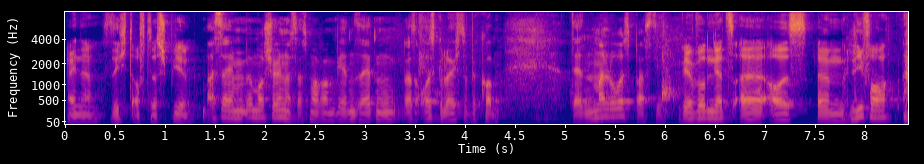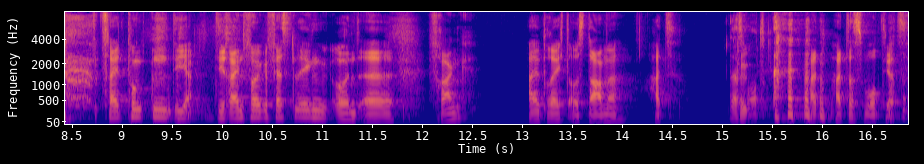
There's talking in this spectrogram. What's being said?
eine Sicht auf das Spiel. Was ja immer schön ist, dass man von beiden Seiten das ausgeleuchtet bekommt. Dann mal los, Basti. Wir würden jetzt äh, aus ähm, Lieferzeitpunkten die, die Reihenfolge festlegen und äh, Frank Albrecht aus Dame hat das Wort. hat, hat das Wort jetzt.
